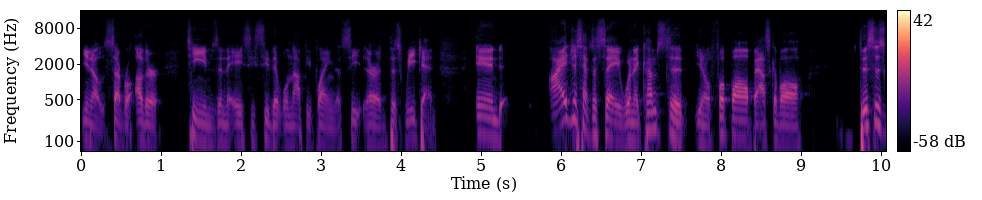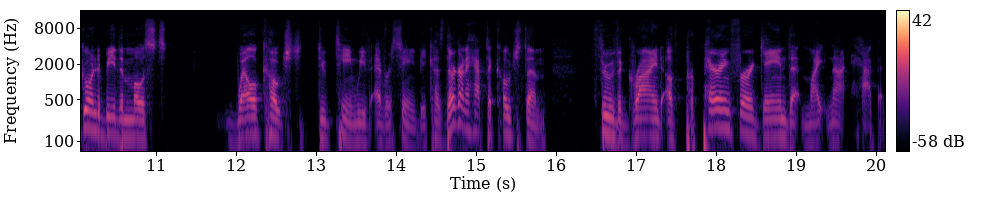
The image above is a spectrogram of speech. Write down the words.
you know several other teams in the ACC that will not be playing this or this weekend. And I just have to say, when it comes to you know football, basketball, this is going to be the most well coached Duke team we've ever seen because they're going to have to coach them through the grind of preparing for a game that might not happen.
